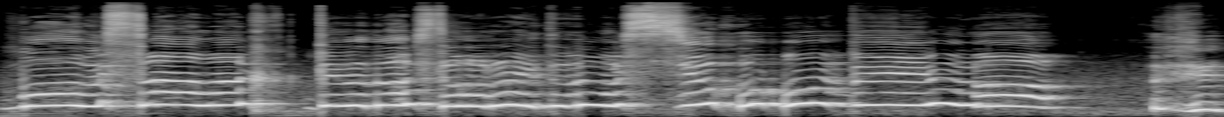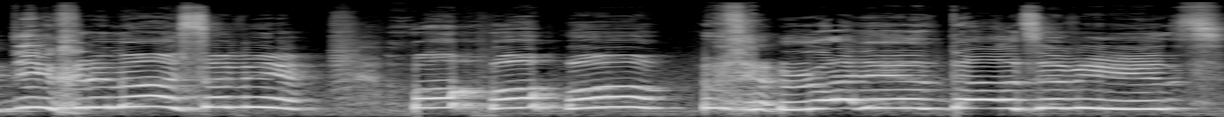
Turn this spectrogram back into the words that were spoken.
Моу Салах! 90-го рейтингу сюди його! Ніхрена собі! Хо-хо-хо! Running down the means!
